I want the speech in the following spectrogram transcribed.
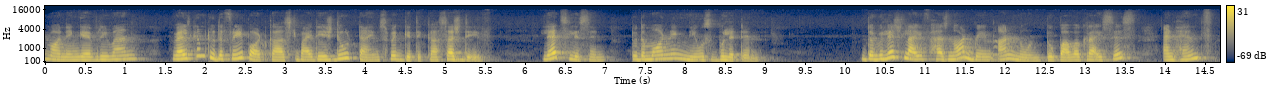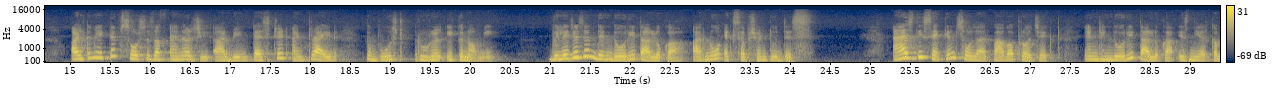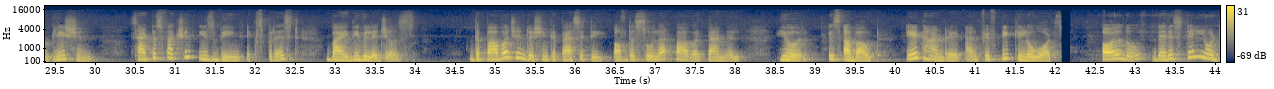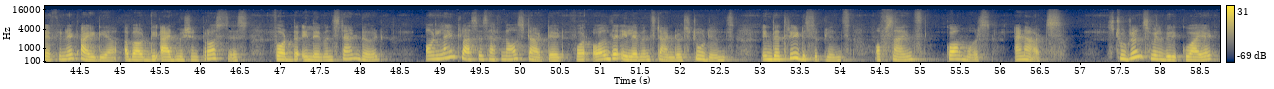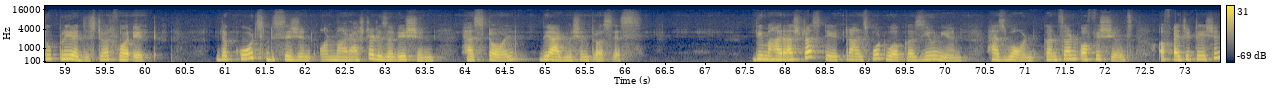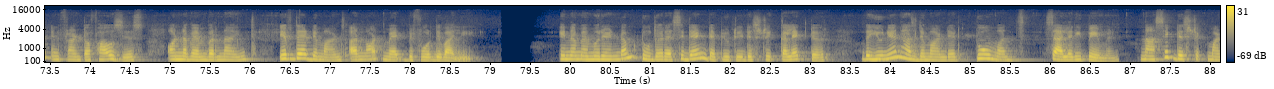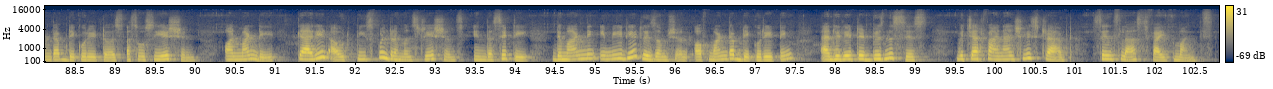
morning, everyone. Welcome to the free podcast by Deshdoot Times with Gitika Sajdev. Let's listen to the morning news bulletin. The village life has not been unknown to power crisis and hence alternative sources of energy are being tested and tried to boost rural economy. Villages in Dindori Taluka are no exception to this. As the second solar power project in Dindori Taluka is near completion, satisfaction is being expressed by the villagers. The power generation capacity of the solar power panel here is about 850 kilowatts. Although there is still no definite idea about the admission process for the 11th standard, online classes have now started for all the 11th standard students in the three disciplines of science, commerce, and arts. Students will be required to pre register for it. The court's decision on Maharashtra reservation has stalled the admission process. The Maharashtra State Transport Workers Union has warned concerned officials of agitation in front of houses on November 9th if their demands are not met before Diwali. In a memorandum to the resident deputy district collector, the union has demanded two months' salary payment. Nasik District Mandap Decorators Association on Monday carried out peaceful demonstrations in the city demanding immediate resumption of mandap decorating and related businesses which are financially strapped since last 5 months.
